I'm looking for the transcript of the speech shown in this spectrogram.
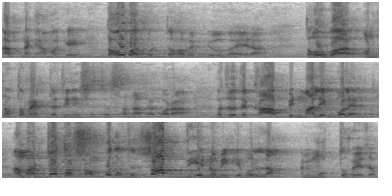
আপনাকে আমাকে তওবা করতে হবে, প্রিয় ভাইয়েরা। তওবার অন্যতম একটা জিনিস হচ্ছে সাদাকা করা। হযরতে কাব বিন মালিক বলেন, আমার যত সম্পদ আছে সব দিয়ে নবীকে বললাম, আমি মুক্ত হয়ে যাব।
